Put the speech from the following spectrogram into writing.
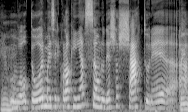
Uhum. o autor, mas ele coloca em ação. Não deixa chato, né? A,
